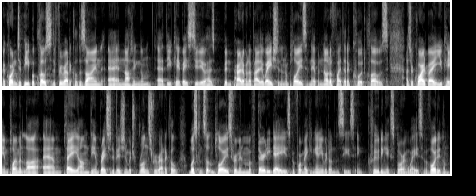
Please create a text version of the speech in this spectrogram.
According to people close to the Free Radical design uh, in Nottingham, uh, the UK based studio has been part of an evaluation, and employees have now been notified that it could close. As required by UK employment law, um, Plaion, the Embracer division which runs Free Radical, must consult employees for a minimum of 30 days before making any redundancies, including exploring ways of avoiding them.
